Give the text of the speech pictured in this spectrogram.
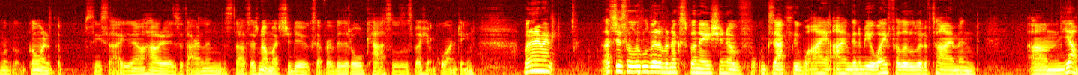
we're going to the seaside. You know how it is with Ireland and stuff. There's not much to do except for visit old castles, especially in quarantine. But anyway, that's just a little bit of an explanation of exactly why I'm going to be away for a little bit of time, and, um, yeah.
